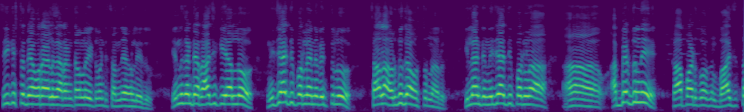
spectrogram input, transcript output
శ్రీకృష్ణదేవరాయలు గారు అంటంలో ఎటువంటి సందేహం లేదు. ఎందుకంటే రాజకీయాల్లో నిజాయితీపరులైన వ్యక్తులు చాలా అరుదుగా వస్తున్నారు. ఇలాంటి నిజాయితీపరుల పరుల అభ్యర్థుల్ని కాపాడుకోవాల్సిన బాధ్యత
